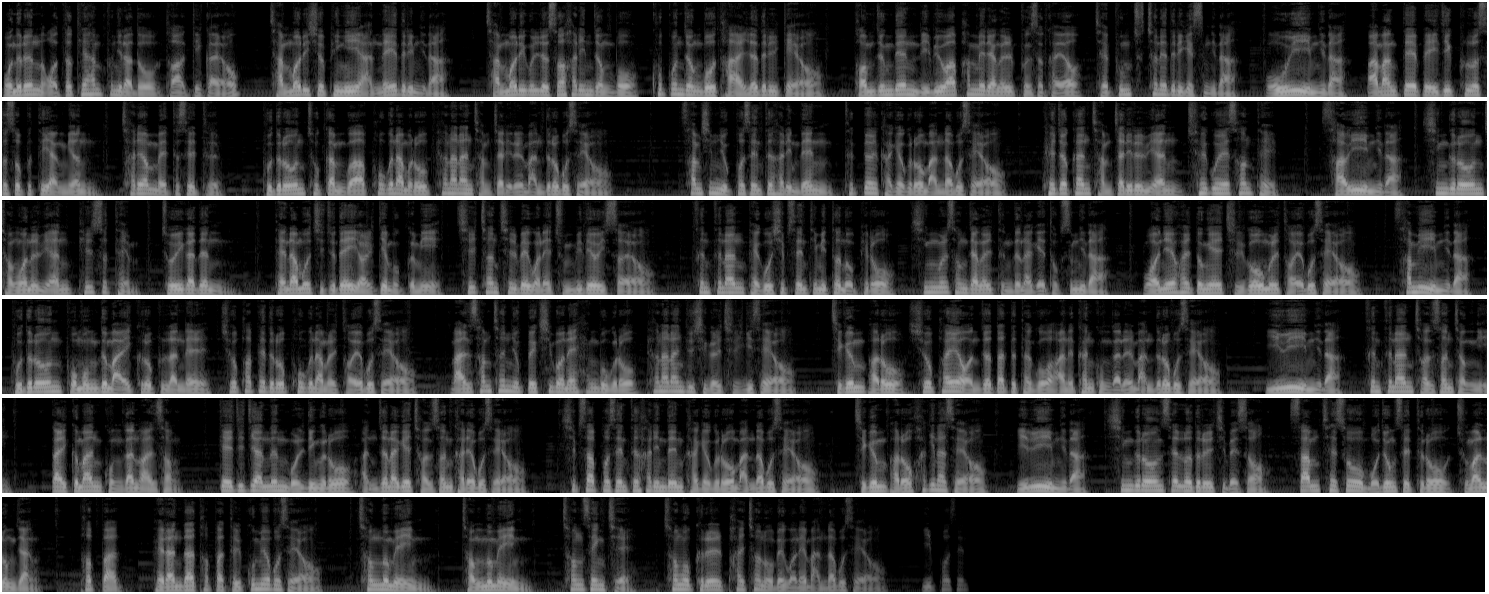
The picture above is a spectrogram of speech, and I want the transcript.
오늘은 어떻게 한 푼이라도 더 아낄까요? 잔머리 쇼핑이 안내해드립니다. 잔머리 굴려서 할인 정보, 쿠폰 정보 다 알려드릴게요. 검증된 리뷰와 판매량을 분석하여 제품 추천해드리겠습니다. 5위입니다. 아망떼 베이직 플러스 소프트 양면, 차렴 매트 세트. 부드러운 촉감과 포근함으로 편안한 잠자리를 만들어 보세요. 36% 할인된 특별 가격으로 만나보세요. 쾌적한 잠자리를 위한 최고의 선택. 4위입니다. 싱그러운 정원을 위한 필수템. 조이가 든 대나무 지주대 10개 묶음이 7,700원에 준비되어 있어요. 튼튼한 150cm 높이로 식물 성장을 든든하게 돕습니다. 원예 활동에 즐거움을 더해보세요. 3위입니다. 부드러운 보몽드 마이크로 플란넬 쇼파패드로 포근함을 더해보세요. 13,610원의 행복으로 편안한 휴식을 즐기세요. 지금 바로 쇼파에 얹어 따뜻하고 아늑한 공간을 만들어 보세요. 2위입니다. 튼튼한 전선 정리, 깔끔한 공간 완성, 깨지지 않는 몰딩으로 안전하게 전선 가려보세요. 14% 할인된 가격으로 만나보세요. 지금 바로 확인하세요. 1위입니다. 싱그러운 샐러드를 집에서 쌈 채소 모종 세트로 주말 농장, 텃밭, 베란다 텃밭을 꾸며보세요. 청로메인, 정로메인, 청생채, 청오크를 8,500원에 만나보세요. 2%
